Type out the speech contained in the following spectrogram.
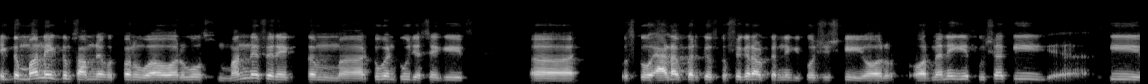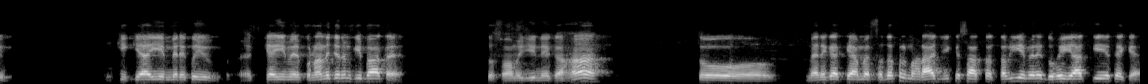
एकदम मन एकदम सामने उत्पन्न हुआ और वो उस मन ने फिर एकदम टू एंड टू जैसे कि उसको एड अप करके उसको फिगर आउट करने की कोशिश की और और मैंने ये पूछा कि कि कि क्या ये मेरे कोई, क्या ये मेरे पुराने जन्म की बात है? तो स्वामी जी ने कहा हाँ। तो मैंने कहा, क्या मैं सदफल महाराज जी के साथ था? तब ये मैंने दोहे याद किए थे क्या?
